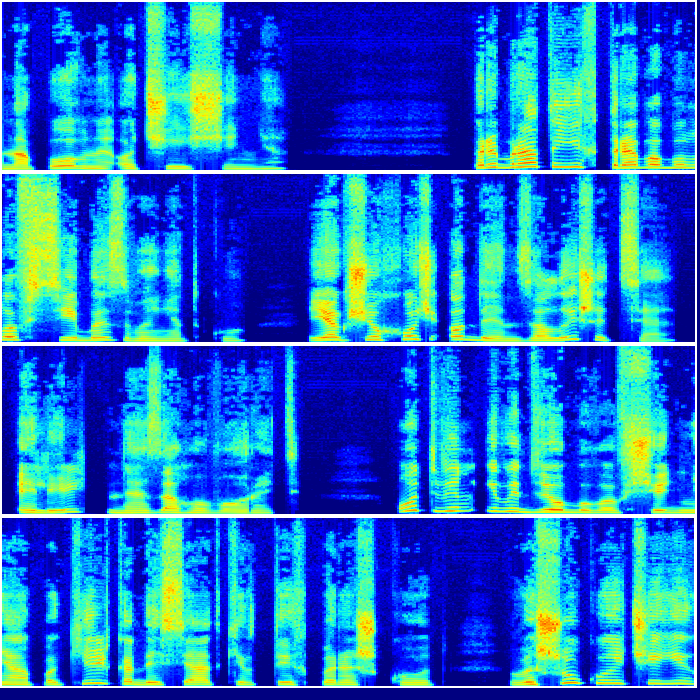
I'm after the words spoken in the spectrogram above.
на повне очищення. Прибрати їх треба було всі без винятку. Якщо хоч один залишиться, Еліль не заговорить. От він і видзьобував щодня по кілька десятків тих перешкод, вишукуючи їх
